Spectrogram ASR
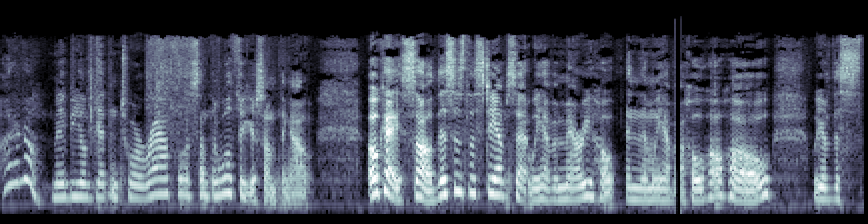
I don't know, maybe you'll get into a raffle or something. We'll figure something out. Okay, so this is the stamp set. We have a Merry Hope, and then we have a Ho Ho Ho. We have this,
